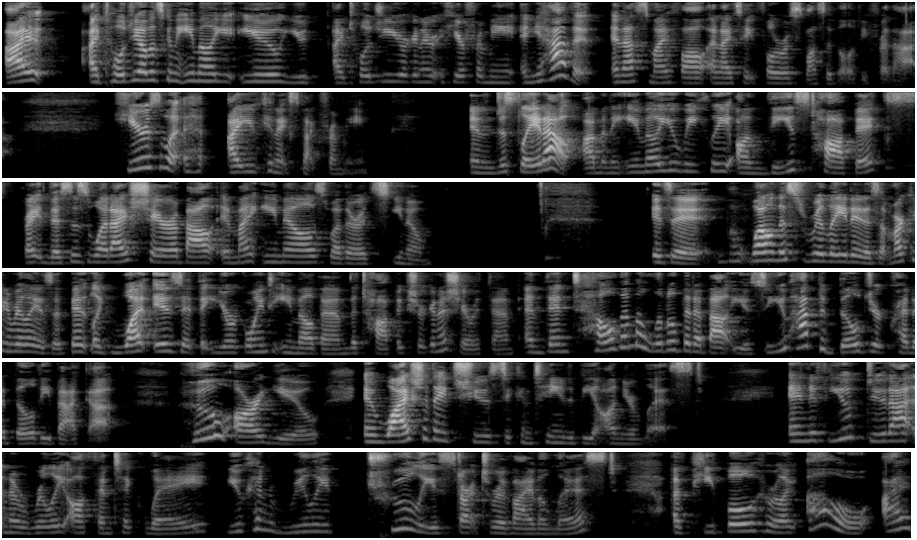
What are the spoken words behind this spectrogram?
I I told you I was going to email you. You I told you you're going to hear from me, and you haven't, and that's my fault, and I take full responsibility for that. Here's what I, you can expect from me and just lay it out. I'm going to email you weekly on these topics, right? This is what I share about in my emails, whether it's, you know, is it wellness related? Is it marketing related? Is it bit like what is it that you're going to email them, the topics you're going to share with them, and then tell them a little bit about you. So you have to build your credibility back up. Who are you and why should they choose to continue to be on your list? And if you do that in a really authentic way, you can really truly start to revive a list of people who are like, oh, I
